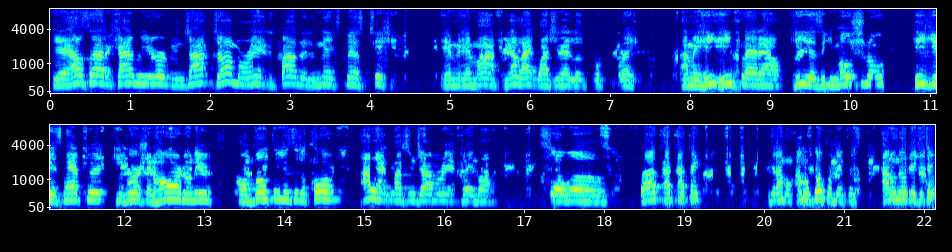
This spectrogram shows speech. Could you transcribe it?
yeah, outside of Kyrie Irving, Ja, Ja Morant is probably the next best ticket in, in my opinion. I like watching that little joker play. I mean, he he flat out, he is emotional. He gets after it. He's working hard on there on both ends of the court. I like watching Ja Morant play ball. So, uh, I, I, I think that I'm, I'm gonna go for Memphis. I don't know if they can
